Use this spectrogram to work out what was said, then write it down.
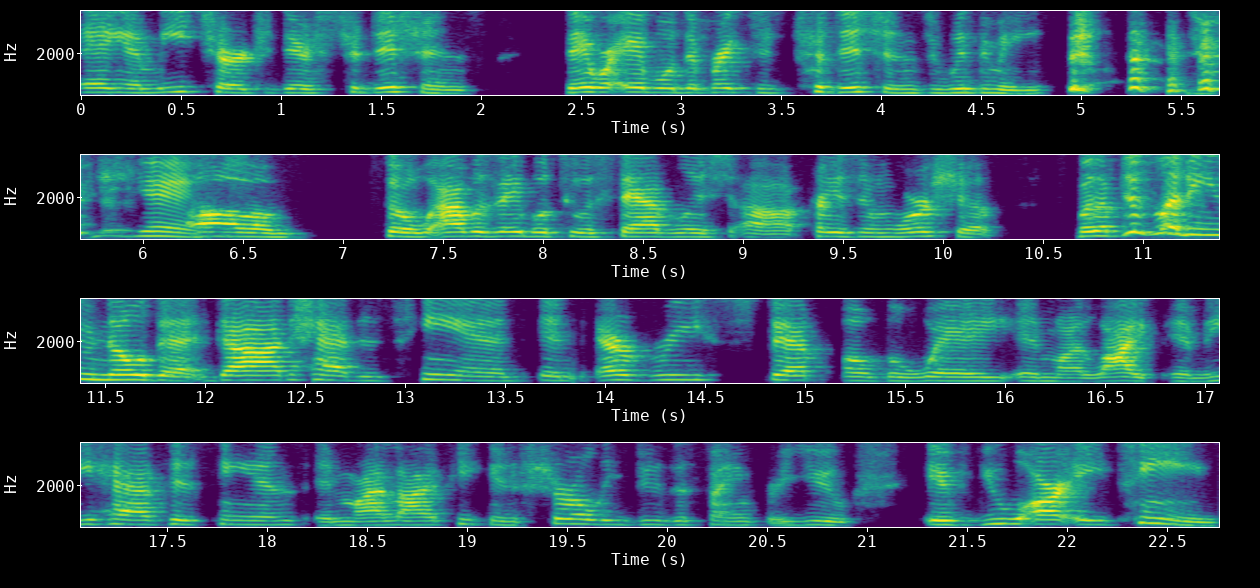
AME Church, there's traditions they were able to break the traditions with me. yes. Um, so I was able to establish uh, praise and worship. But I'm just letting you know that God had his hand in every step of the way in my life. And he have his hands in my life. He can surely do the same for you. If you are a teen,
